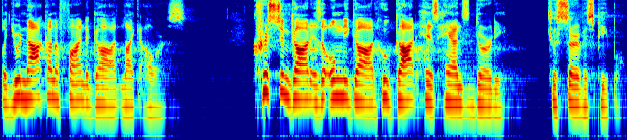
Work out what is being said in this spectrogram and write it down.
but you're not going to find a God like ours. Christian God is the only God who got his hands dirty to serve his people.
